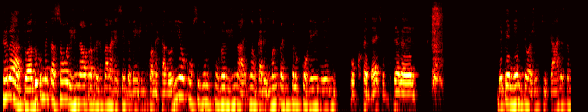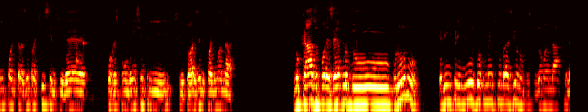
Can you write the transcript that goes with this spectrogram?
Renato, a documentação original para apresentar na Receita vem junto com a mercadoria ou conseguimos com os originais? Não, cara, eles mandam para a gente pelo correio mesmo, ou por FedEx, ou por THL dependendo do teu agente de cargas, também pode trazer para ti, se ele tiver correspondência entre escritórios, ele pode mandar. No caso, por exemplo, do Bruno, ele imprimiu os documentos no Brasil, não precisou mandar, ele,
